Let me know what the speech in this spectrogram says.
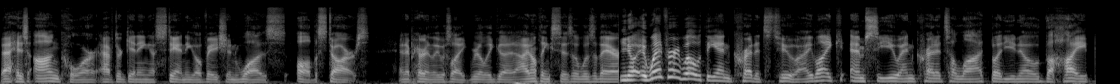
that his encore after getting a standing ovation was All the Stars. And apparently it was like really good. I don't think SZA was there. You know, it went very well with the end credits too. I like MCU end credits a lot, but you know, the hype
